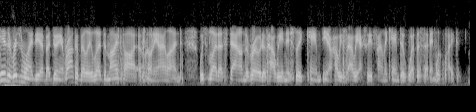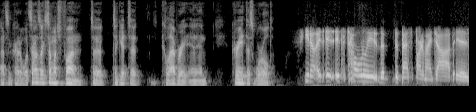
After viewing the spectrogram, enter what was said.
his original idea about doing it rockabilly led to my thought of Coney Island, which led us down the road of how we initially came, you know, how we how we actually finally came to what the setting looked like. That's incredible. It sounds like so much fun to to get to collaborate and, and create this world. You know, it, it, it's totally the the best part of my job is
